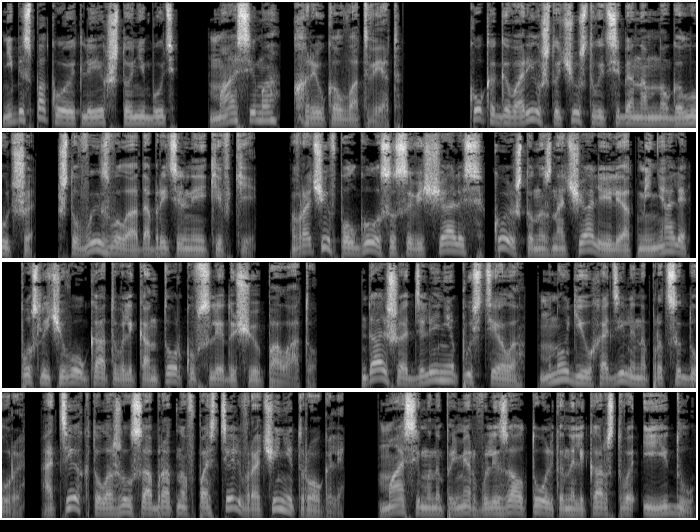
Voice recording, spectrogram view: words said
не беспокоит ли их что-нибудь. Массимо хрюкал в ответ. Кока говорил, что чувствует себя намного лучше, что вызвало одобрительные кивки. Врачи в полголоса совещались, кое-что назначали или отменяли, после чего укатывали конторку в следующую палату. Дальше отделение пустело, многие уходили на процедуры, а тех, кто ложился обратно в постель, врачи не трогали. Массимо, например, вылезал только на лекарства и еду,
